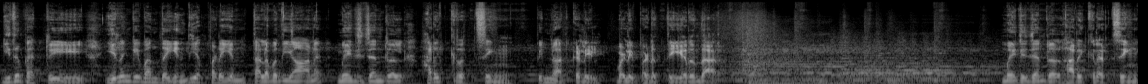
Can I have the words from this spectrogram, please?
இது பற்றி இலங்கை வந்த இந்திய படையின் தளபதியான மேஜர் ஜெனரல் ஹரிக்ரத் சிங் பின்னாட்களில் வெளிப்படுத்தியிருந்தார். இருந்தார் மேஜர் ஜெனரல் ஹரிகிரத் சிங்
